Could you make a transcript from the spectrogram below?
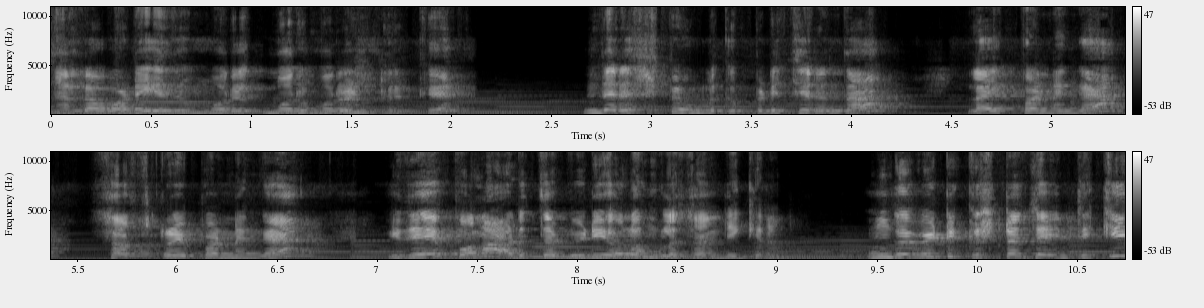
நல்லா உடையுது முறு முறு முறுன்னு இருக்கு. இந்த ரெசிபி உங்களுக்கு பிடிச்சிருந்தா லைக் பண்ணுங்க சப்ஸ்கிரைப் பண்ணுங்க. இதே போல அடுத்த வீடியோல உங்களை சந்திக்கிறேன். உங்க வீட்டு கிருஷ்ண ஜெயந்திக்கு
